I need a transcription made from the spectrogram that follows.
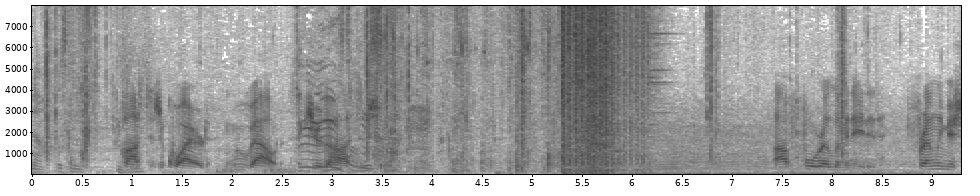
last stop standing. With me. Hostage acquired. Move out. Secure the hostage. Op 4 eliminated. Friendly mission.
